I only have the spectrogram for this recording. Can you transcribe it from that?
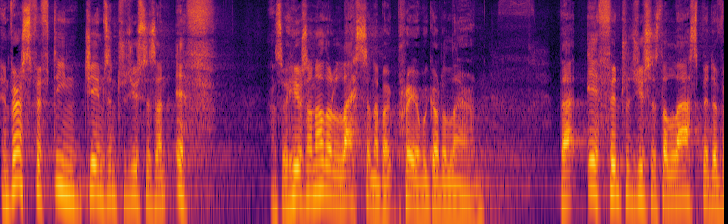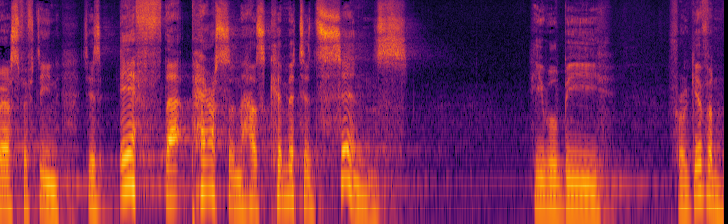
In verse 15, James introduces an if. And so here's another lesson about prayer we've got to learn. That if introduces the last bit of verse 15. It says, If that person has committed sins, he will be forgiven.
